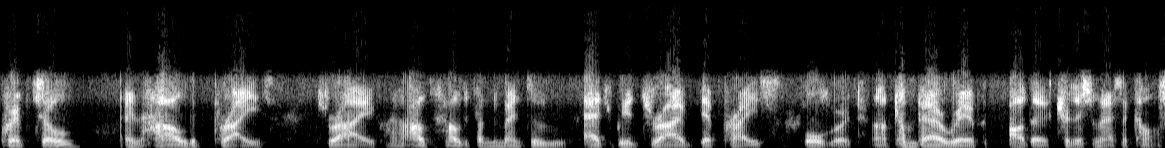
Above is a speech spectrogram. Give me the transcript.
crypto and how the price drive how how the fundamental attributes drive their price forward uh, compared with other traditional asset classes.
